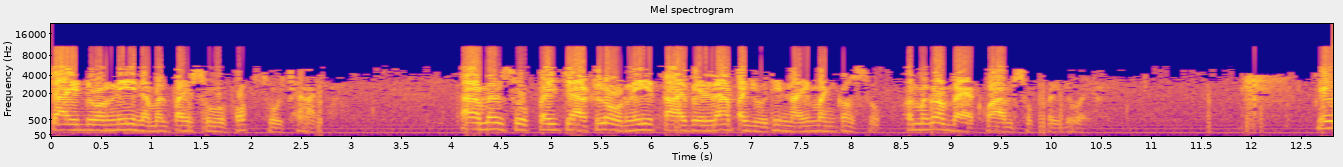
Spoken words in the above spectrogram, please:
ใจดวงนี้นะ่ะมันไปสู่ภพสู่ชาติ ถ้ามันสุขไปจากโลกนี้ตายไปแล้วไปอยู่ที่ไหนมันก็สุขเพราะมันก็แบกความสุขไปด้วยนี่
